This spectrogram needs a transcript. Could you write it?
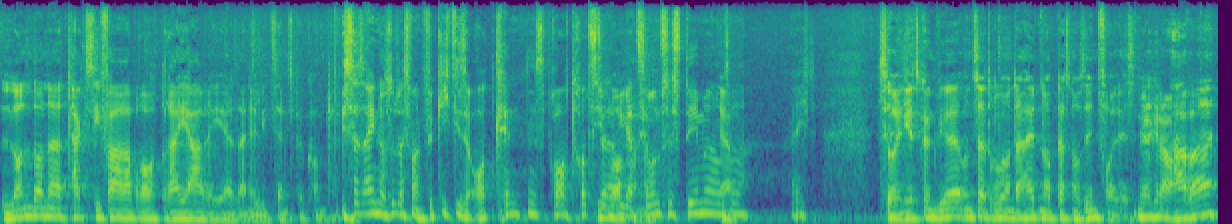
Londoner Taxifahrer braucht drei Jahre, ehe er seine Lizenz bekommt. Ist das eigentlich noch so, dass man wirklich diese Ortkenntnis braucht, trotz die der Navigationssysteme und ja. so? Echt? So, und jetzt können wir uns darüber unterhalten, ob das noch sinnvoll ist. Ja, genau. Aber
